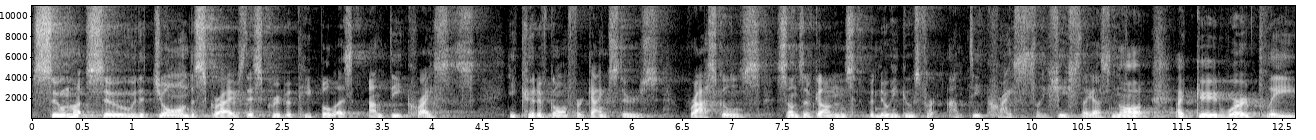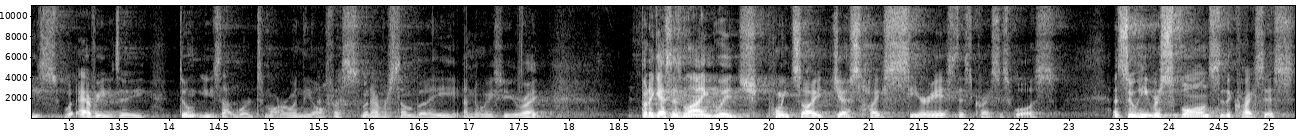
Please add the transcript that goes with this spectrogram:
so much so that John describes this group of people as antichrists. He could have gone for gangsters, rascals, sons of guns, but no, he goes for antichrists. Like, geez, like that's not a good word. Please, whatever you do, don't use that word tomorrow in the office whenever somebody annoys you, right? But I guess his language points out just how serious this crisis was. And so he responds to the crisis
